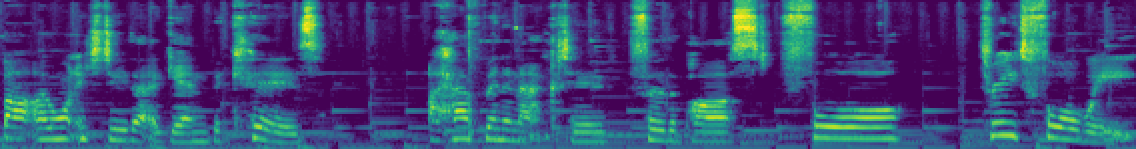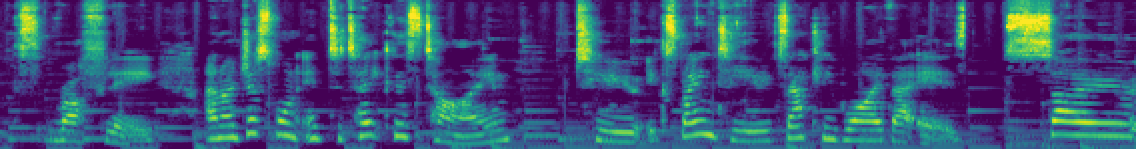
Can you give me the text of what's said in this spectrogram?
but I wanted to do that again because I have been inactive for the past four, three to four weeks roughly, and I just wanted to take this time to explain to you exactly why that is. So,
